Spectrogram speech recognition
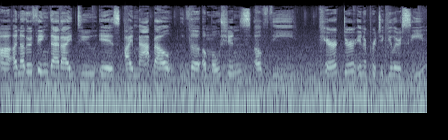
Uh, another thing that I do is I map out the emotions of the character in a particular scene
